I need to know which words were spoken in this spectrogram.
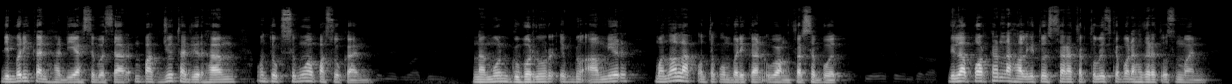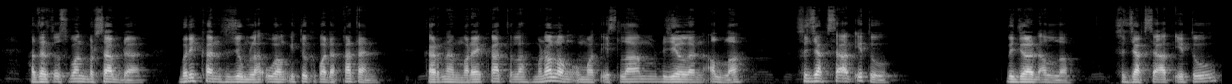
diberikan hadiah sebesar 4 juta dirham untuk semua pasukan. Namun Gubernur Ibnu Amir menolak untuk memberikan uang tersebut. Dilaporkanlah hal itu secara tertulis kepada Hadrat Utsman. Hadrat Utsman bersabda, berikan sejumlah uang itu kepada Katan, karena mereka telah menolong umat Islam di jalan Allah sejak saat itu. Di jalan Allah. Sejak saat itu,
